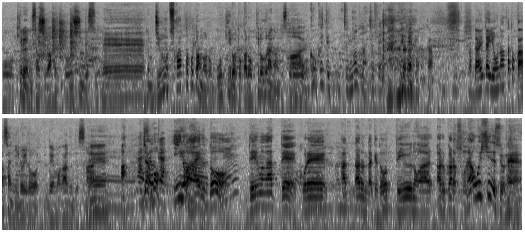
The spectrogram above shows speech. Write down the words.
こう綺麗にサシが入って美味しいんですよ。へでも自分も使ったことはあの5キロとか6キロぐらいなんですけど、はい。ごくってちょっと喉なっちゃってまあ、大体夜中とか朝にいろいろ電話があるんですね、ああじゃあもそういいのが入ると電話があってこれああるんだけどっていうのがあるからそれは美味しいですよね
